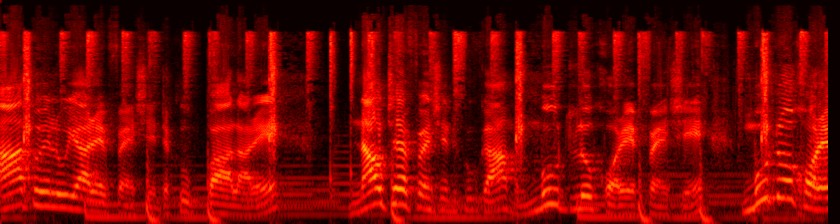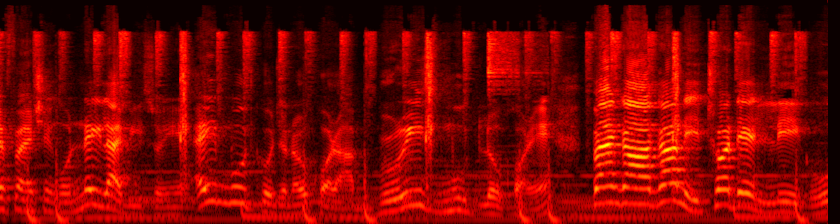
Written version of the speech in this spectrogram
အားသွင်းလို့ရတဲ့ function တစ်ခုပါလာတယ် နောက်ထပ် function တစ်ခုက mood လို့ခေါ်တဲ့ function mood လို့ခေါ်တဲ့ function ကိုနှိပ်လိုက်ပြီဆိုရင်အဲ့ mood ကိုကျွန်တော်တို့ခေါ်တာ breeze mood လို့ခေါ်တယ်။ပန်ကာကနေထွက်တဲ့လေကို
